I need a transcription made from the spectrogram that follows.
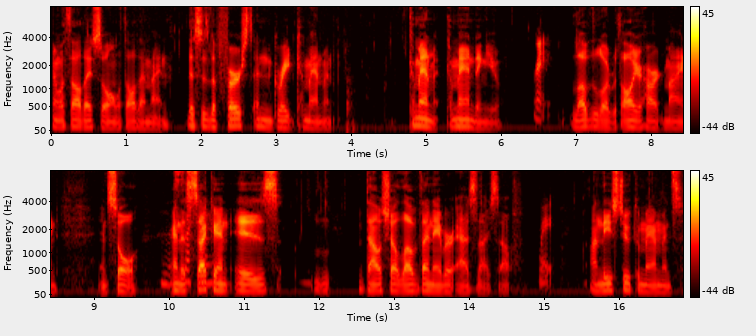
and with all thy soul and with all thy mind. This is the first and great commandment. Commandment, commanding you Right. love the Lord with all your heart, mind, and soul. And the And the second- second is, thou shalt love thy neighbor as thyself. Right. On these two commandments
